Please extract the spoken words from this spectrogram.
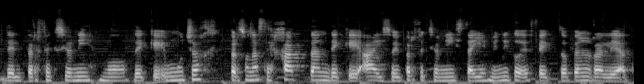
del perfeccionismo, de que muchas personas se jactan de que, ay, soy perfeccionista y es mi único defecto, pero en realidad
